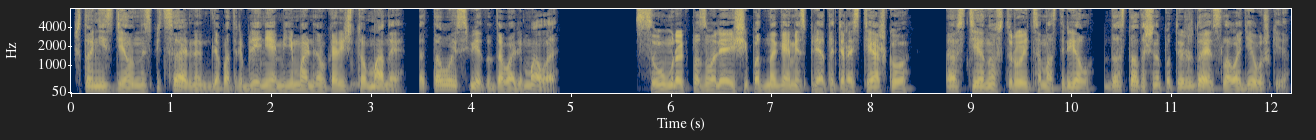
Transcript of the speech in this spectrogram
что они сделаны специально для потребления минимального количества маны, оттого и света давали мало. Сумрак, позволяющий под ногами спрятать растяжку, а в стену встроить самострел, достаточно подтверждает слова девушки.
